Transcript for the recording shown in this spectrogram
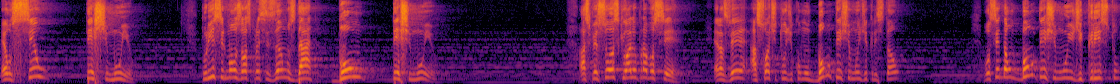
É o seu testemunho. Por isso, irmãos, nós precisamos dar bom testemunho. As pessoas que olham para você, elas veem a sua atitude como um bom testemunho de cristão. Você dá um bom testemunho de Cristo.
